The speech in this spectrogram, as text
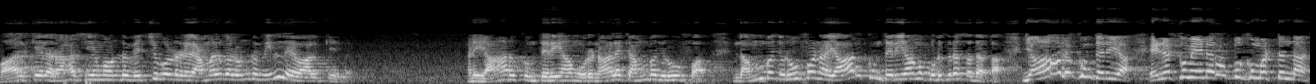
வாழ்க்கையில ரகசியம் ஒன்றும் வச்சுக்கொள்ற அமல்கள் ஒன்றும் இல்லை வாழ்க்கையில. அட யாருக்கும் தெரியாம ஒரு நாளைக்கு ஐம்பது ரூபா இந்த ஐம்பது ரூபா நான் யாருக்கும் தெரியாம கொடுக்குற சதக்கா? யாருக்கும் தெரியா? எனக்கும் என் ரப்புக்கும் மட்டும்தான்.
